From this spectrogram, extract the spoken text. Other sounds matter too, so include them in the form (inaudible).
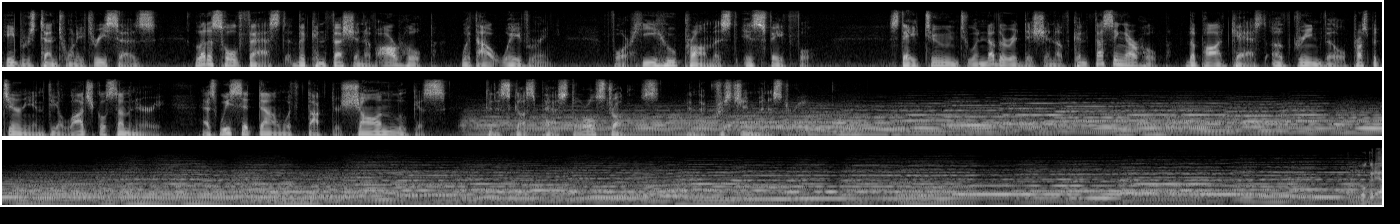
Hebrews 10:23 says, "Let us hold fast the confession of our hope without wavering, for he who promised is faithful." Stay tuned to another edition of Confessing Our Hope, the podcast of Greenville Presbyterian Theological Seminary, as we sit down with Dr. Sean Lucas to discuss pastoral struggles and the Christian ministry.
